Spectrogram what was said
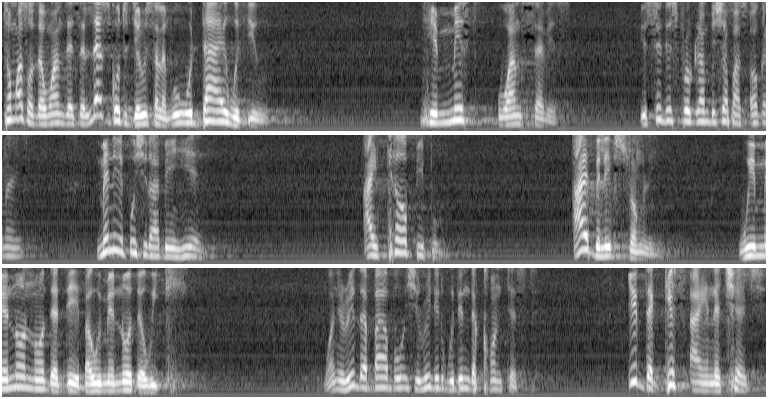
Thomas was the one that said, Let's go to Jerusalem. We will die with you. He missed one service. You see, this program Bishop has organized. Many people should have been here. I tell people, I believe strongly. We may not know the day, but we may know the week. When you read the Bible, you should read it within the context. If the gifts are in the church,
